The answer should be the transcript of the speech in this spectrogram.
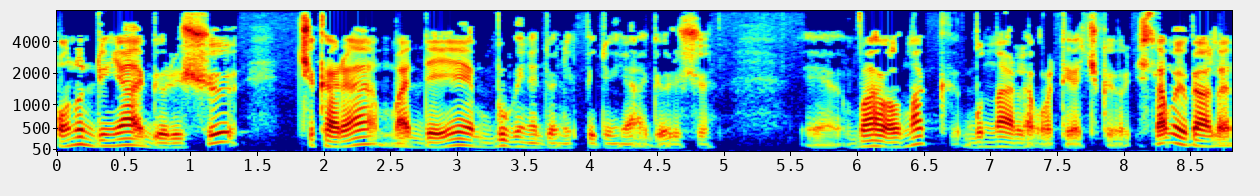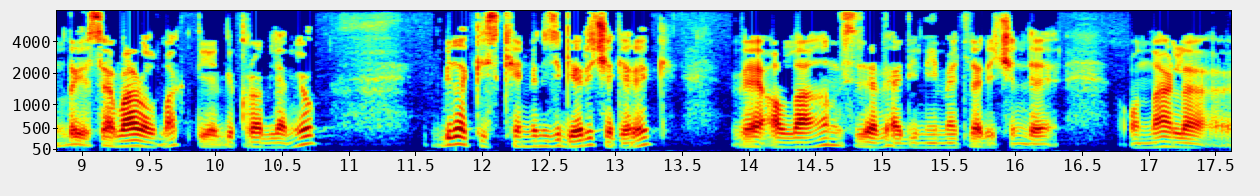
onun dünya görüşü çıkara, maddeye, bugüne dönük bir dünya görüşü. Ee, var olmak bunlarla ortaya çıkıyor. İslam uygarlığında ise var olmak diye bir problem yok. Bilakis kendinizi geri çekerek ve Allah'ın size verdiği nimetler içinde onlarla e,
